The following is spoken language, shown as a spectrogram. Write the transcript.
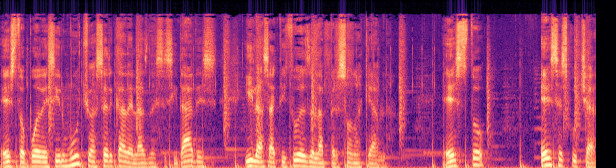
Esto puede decir mucho acerca de las necesidades y las actitudes de la persona que habla. Esto es escuchar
